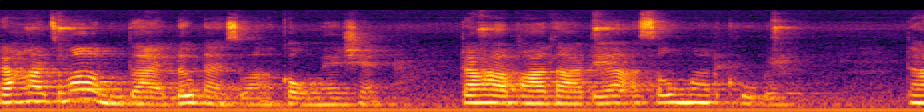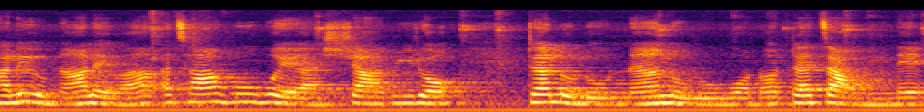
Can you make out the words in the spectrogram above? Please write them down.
ဒါဟာကျမတို့လူသားရဲ့လုံနိုင်စွာအကုန်ပဲရှင်ဒါဟာဘာသာတရားအဆုံးအမတစ်ခုပဲဒါလေးကိုနားလဲပါအခြားကိုယ်ွယ်ကရှာပြီးတော့ဓာတ်လိုလိုနန်းလိုလိုပေါ့နော်ဓာတ်ကြောင်နေနဲ့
